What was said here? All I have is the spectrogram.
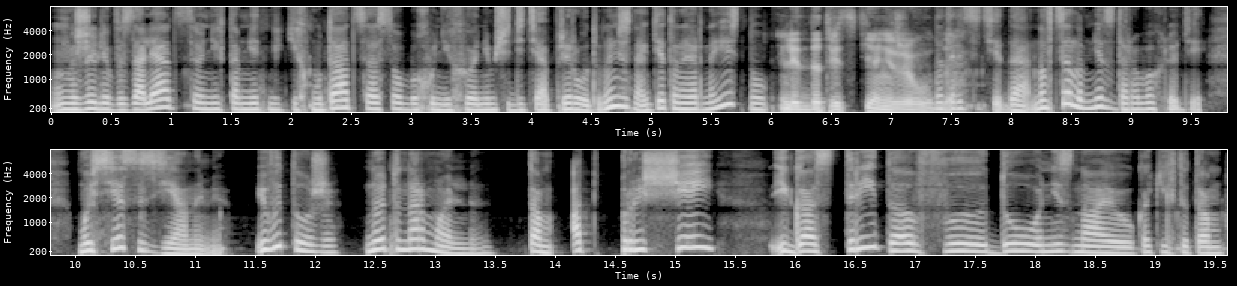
жили в изоляции, у них там нет никаких мутаций особых, у них они вообще дитя природы. Ну, не знаю, где-то, наверное, есть, но... Лет до 30 они живут, До 30, да. Но в целом нет здоровых людей. Мы все с изъянами. И вы тоже. Но это нормально. Там от прыщей и гастритов э, до, не знаю, каких-то там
